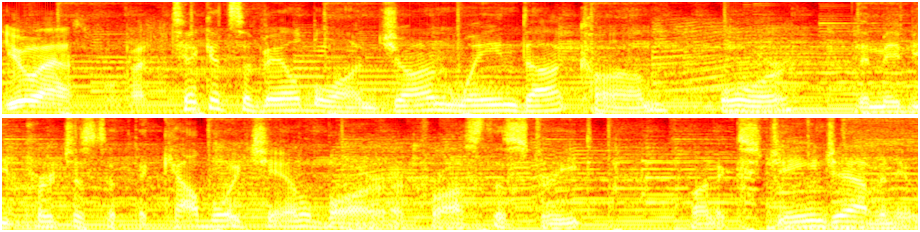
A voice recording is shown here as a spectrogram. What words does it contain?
You asked for it. Tickets available on johnwayne.com or they may be purchased at the Cowboy Channel Bar across the street on Exchange Avenue.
